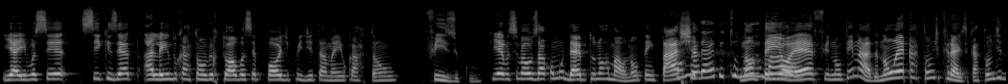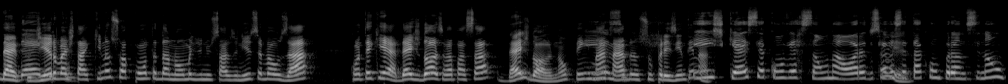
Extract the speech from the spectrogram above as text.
E aí você, se quiser, além do cartão virtual, você pode pedir também o cartão físico. Que aí você vai usar como débito normal. Não tem taxa, débito não tem normal. OF, não tem nada. Não é cartão de crédito, é cartão de débito. O dinheiro vai Débito. estar aqui na sua conta da Nômade nos Estados Unidos, você vai usar. Quanto é que é? 10 dólares? Você vai passar 10 dólares. Não tem mais Isso. nada, surpresinha, não tem E nada. esquece a conversão na hora do Isso que aí. você está comprando. Senão,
